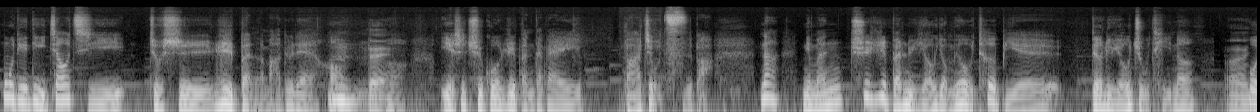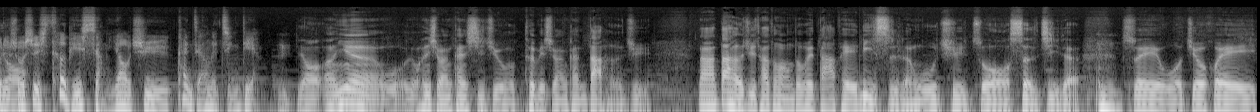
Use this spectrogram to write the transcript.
目的地交集就是日本了嘛，对不对？哦，嗯、对，哦，也是去过日本大概八九次吧。那你们去日本旅游有没有特别的旅游主题呢？嗯，或者说是特别想要去看怎样的景点？嗯，有，嗯，因为我我很喜欢看戏剧，我特别喜欢看大河剧。那大河剧它通常都会搭配历史人物去做设计的，嗯，所以我就会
